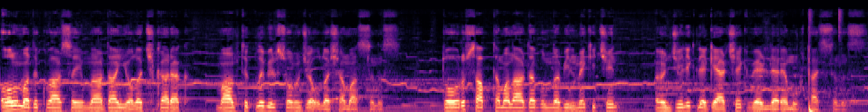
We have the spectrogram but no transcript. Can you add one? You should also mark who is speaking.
Speaker 1: Olmadık varsayımlardan yola çıkarak mantıklı bir sonuca ulaşamazsınız. Doğru saptamalarda bulunabilmek için öncelikle gerçek verilere muhtaçsınız.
